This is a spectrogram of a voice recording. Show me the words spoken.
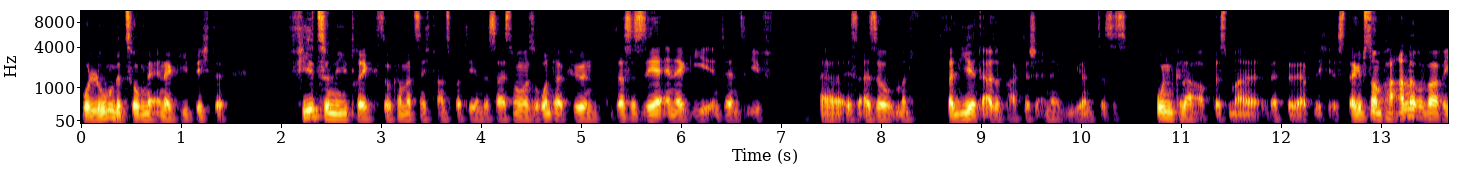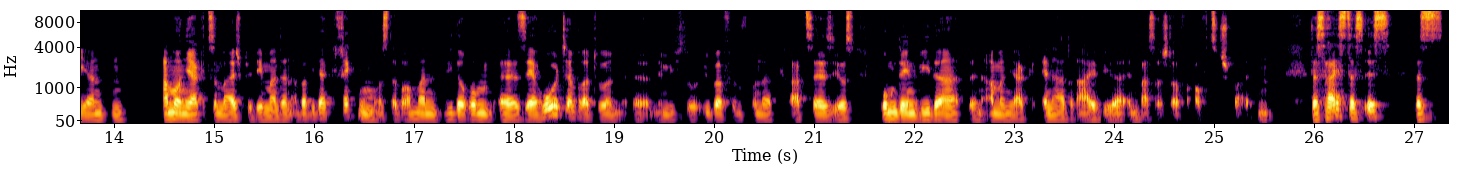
Volumen bezogene Energiedichte viel zu niedrig. So kann man es nicht transportieren. Das heißt, man muss runterkühlen. Das ist sehr energieintensiv. Äh, ist also, man verliert also praktisch Energie und das ist unklar, ob das mal wettbewerblich ist. Da gibt es noch ein paar andere Varianten, Ammoniak zum Beispiel, den man dann aber wieder krecken muss. Da braucht man wiederum äh, sehr hohe Temperaturen, äh, nämlich so über 500 Grad Celsius, um den wieder, den Ammoniak NH3 wieder in Wasserstoff aufzuspalten. Das heißt, das ist, das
